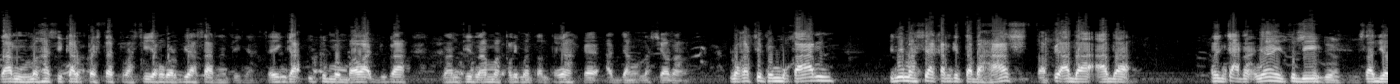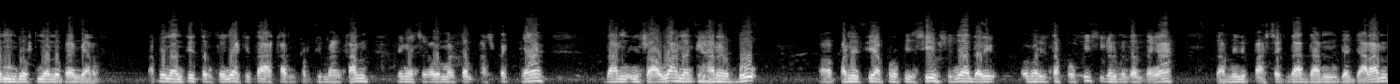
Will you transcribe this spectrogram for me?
dan menghasilkan prestasi yang luar biasa nantinya. Sehingga itu membawa juga nanti nama Kalimantan Tengah ke ajang nasional. Lokasi pembukaan ini masih akan kita bahas, tapi ada ada rencananya itu di Stadion 29 November. Tapi nanti tentunya kita akan pertimbangkan dengan segala macam aspeknya dan insya Allah nanti hari Rebu uh, panitia provinsi khususnya dari pemerintah provinsi Kalimantan Tengah dan ini Pak Sekda dan jajaran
